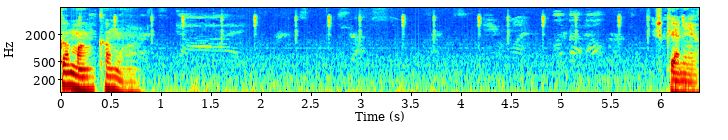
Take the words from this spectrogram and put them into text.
Come on, come on. Scan you.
